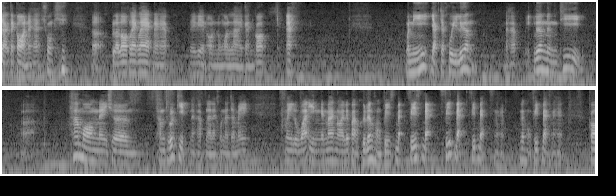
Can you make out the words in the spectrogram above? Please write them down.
จากแต่ก่อนนะฮะช่วงที่ระลอกแรก ๆ นะครับได้เรียนออนลงออนไลน์กันก็อะวันนี้อยากจะคุยเรื่องนะครับ อีกเรื่องหนึ่งที่ถ้ามองในเชิง ทำธุรกิจนะครับ หลายๆ คนอาจจะไม่ไม่รู้ว่าอินกันมากน้อยหรือเปล่า คือเรื่องของ feedback feedback feedback feedback นะฮะเรื่องของ feedback นะฮะก็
